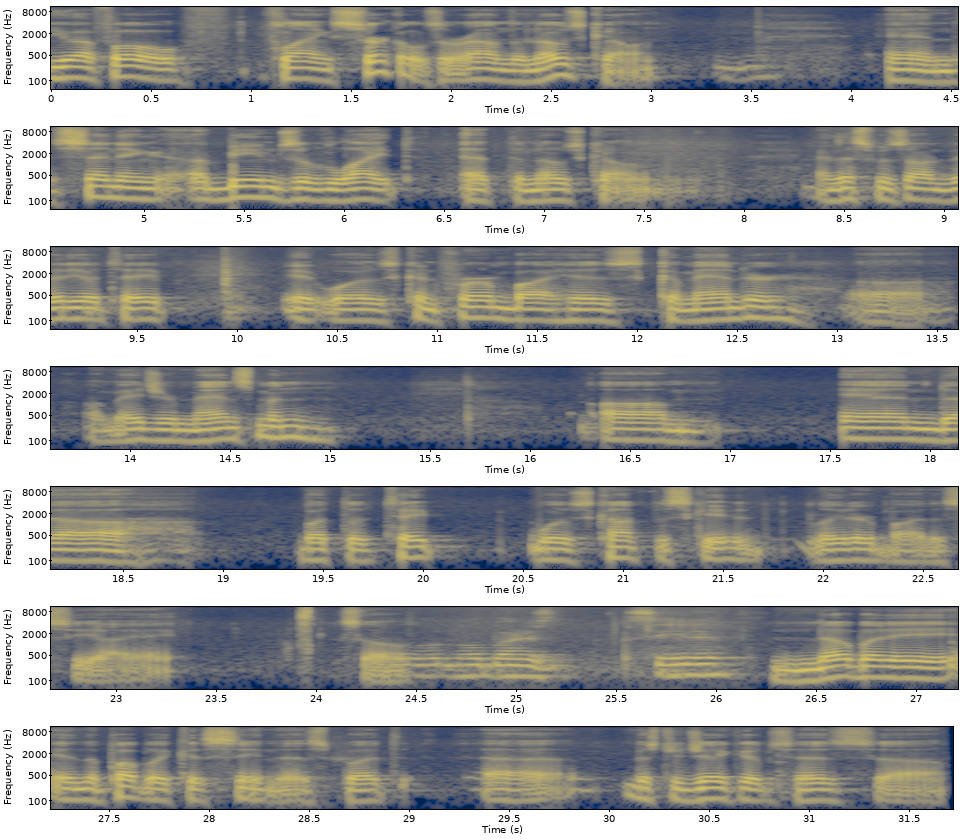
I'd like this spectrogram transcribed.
UFO f- flying circles around the nose cone and sending uh, beams of light at the nose cone. And this was on videotape. It was confirmed by his commander, uh, a Major Mansmann. Um, and, uh, but the tape was confiscated later by the CIA. So. Nobody's seen it. Nobody in the public has seen this, but uh, Mr. Jacobs has, uh,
